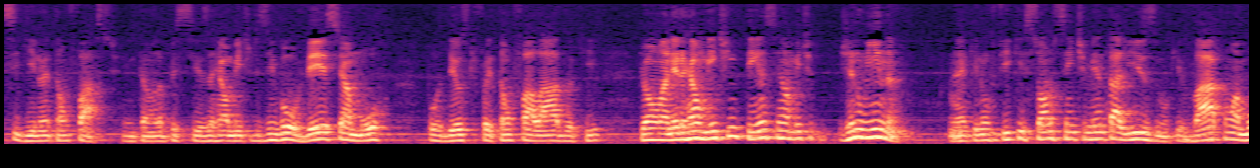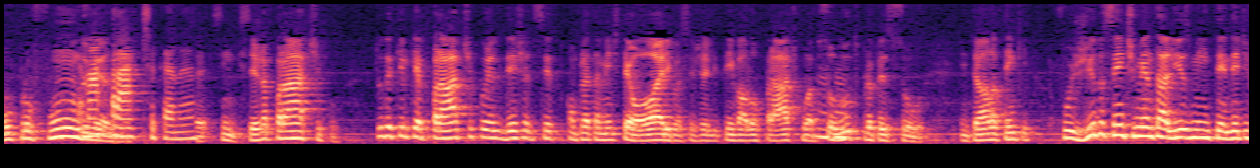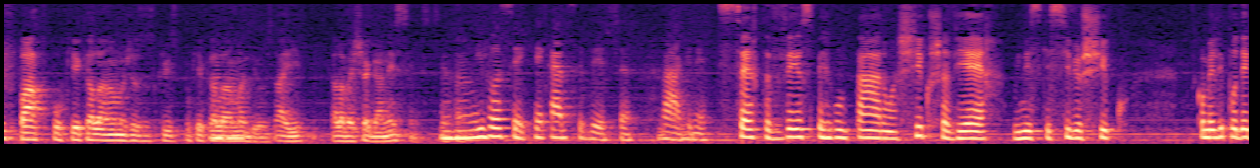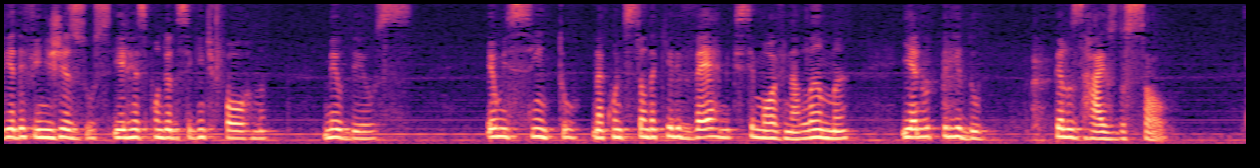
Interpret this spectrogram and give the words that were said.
seguir não é tão fácil. Então ela precisa realmente desenvolver esse amor por Deus que foi tão falado aqui, de uma maneira realmente intensa, realmente genuína. Né? Que não fique só no sentimentalismo, que vá com amor profundo é na mesmo. prática, né? É, sim, que seja prático. Tudo aquilo que é prático, ele deixa de ser completamente teórico, ou seja, ele tem valor prático absoluto uhum. para a pessoa. Então ela tem que fugir do sentimentalismo e entender de fato por que, que ela ama Jesus Cristo, por que, que ela uhum. ama Deus. Aí ela vai chegar na essência. Uhum. E você, que recado você deixa, Wagner? Certa vez perguntaram a Chico Xavier, o inesquecível Chico, como ele poderia definir Jesus. E ele respondeu da seguinte forma: Meu Deus, eu me sinto na condição daquele verme que se move na lama e é nutrido pelos raios do sol.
